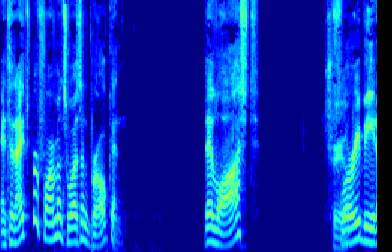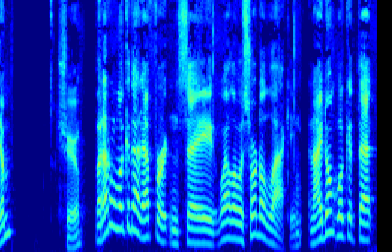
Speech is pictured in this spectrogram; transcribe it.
And tonight's performance wasn't broken. They lost. True. Fleury beat them. True. But I don't look at that effort and say, well, it was sort of lacking. And I don't look at that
